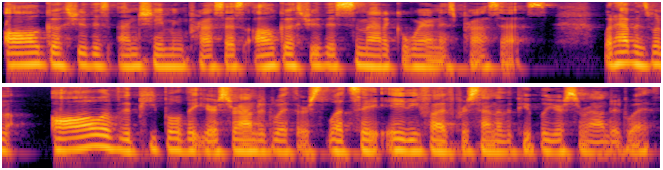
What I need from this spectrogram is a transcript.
all go through this unshaming process, all go through this somatic awareness process? What happens when all of the people that you're surrounded with, or let's say 85% of the people you're surrounded with,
